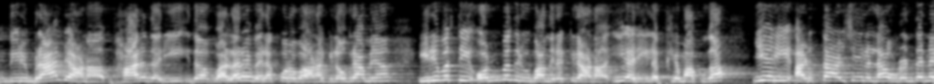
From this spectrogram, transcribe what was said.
പുതിയൊരു ബ്രാൻഡാണ് ഭാരത് അരി. ഇത് വളരെ വിലക്കുറവാണ് കിലോഗ്രാമിന് ഇരുപത്തി ഒൻപത് രൂപ നിരക്കിലാണ് ഈ അരി ലഭ്യമാക്കുക. ഈ അരി അടുത്ത ആഴ്ചയിലല്ല ഉടൻ തന്നെ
